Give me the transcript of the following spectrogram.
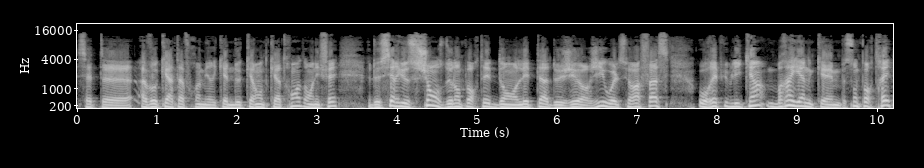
Cette euh, avocate afro-américaine de 44 ans a en effet de sérieuses chances de l'emporter dans l'État de Géorgie où elle sera face au républicain Brian Kemp. Son portrait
